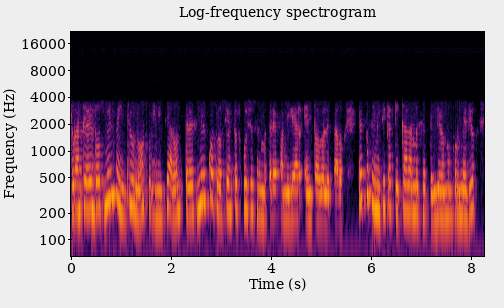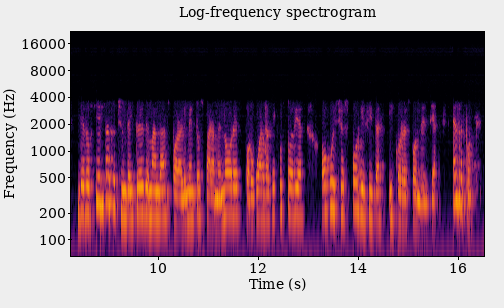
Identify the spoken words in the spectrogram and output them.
Durante el 2021 se iniciaron 3.400 juicios en materia familiar en todo el Estado. Esto significa que cada mes se atendieron un promedio de 283 demandas por alimentos para menores, por guardas y custodias o juicios por visitas y correspondencia. El reporte.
